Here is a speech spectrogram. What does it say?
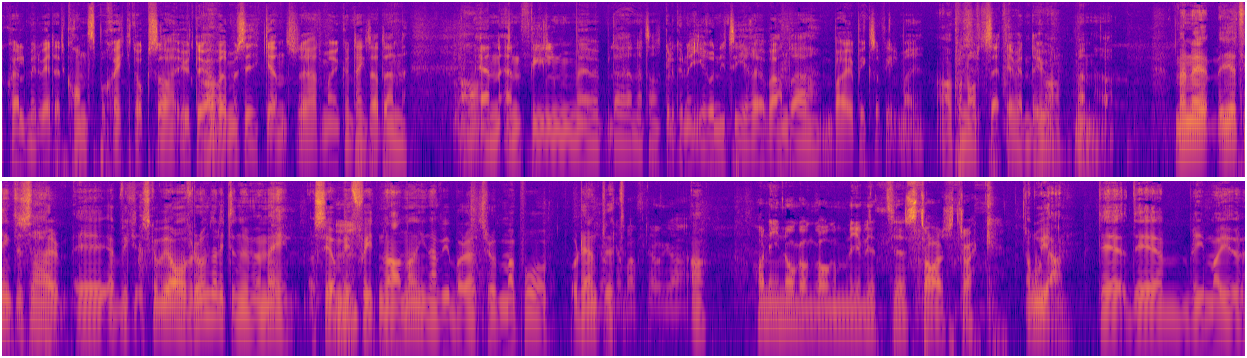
självmedvetet konstprojekt också utöver musiken. Så det hade man ju kunnat tänka sig att en ja. en, en film eh, där nästan skulle kunna ironisera över andra biopics och filmer ja, på precis. något sätt. Jag vet inte hur. Ja. Men, men eh, jag tänkte så här, eh, ska vi avrunda lite nu med mig och se om mm. vi får hit någon annan innan vi börjar trumma på ordentligt? Ja. Har ni någon gång blivit eh, starstruck? Oh ja, det, det blir man ju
